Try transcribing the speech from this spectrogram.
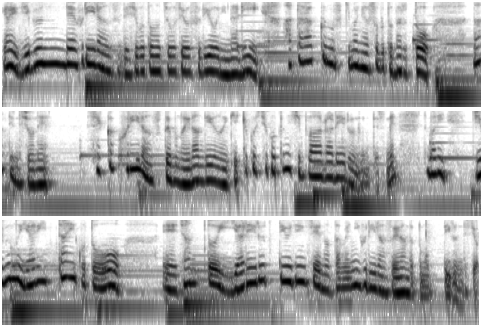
り自分でフリーランスで仕事の調整をするようになり働くの隙間に遊ぶとなると何て言うんでしょうね。せっかくフリーランスというものを選んでいるのに結局仕事に縛られるんですね。つまり自分のやりたいことを、えーちゃんとやれるっていう人生のためにフリーランスを選んだと思っているんですよ。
